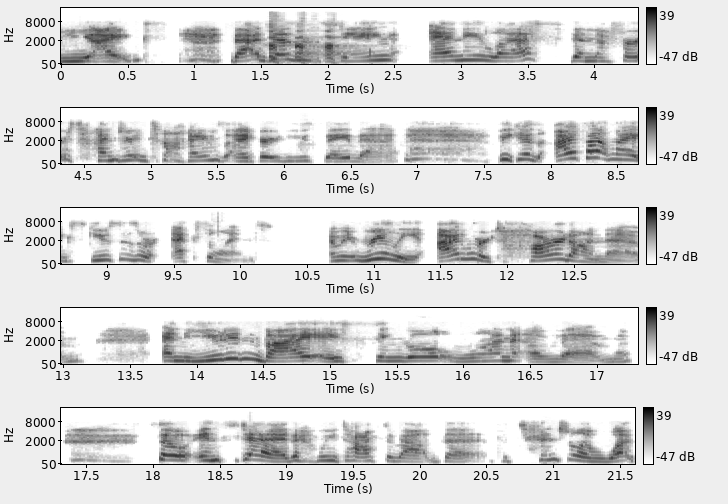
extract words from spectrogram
Yikes. That doesn't sting any less than the first hundred times I heard you say that. Because I thought my excuses were excellent. I mean, really, I worked hard on them and you didn't buy a single one of them. So instead, we talked about the potential of what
